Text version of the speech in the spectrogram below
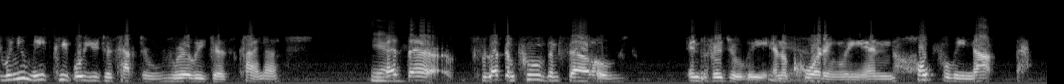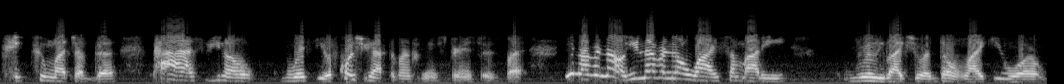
when you meet people, you just have to really just kind of yeah. let their let them prove themselves individually and yeah. accordingly, and hopefully not take too much of the past, you know, with you. Of course, you have to learn from the experiences, but you never know. You never know why somebody really likes you or don't like you or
